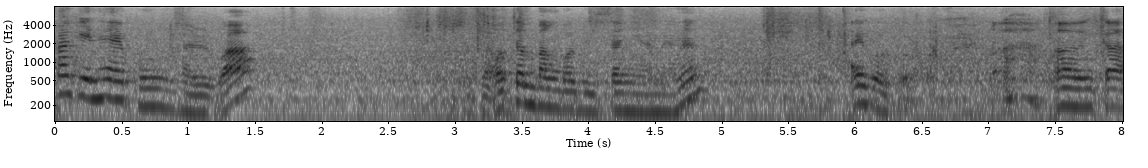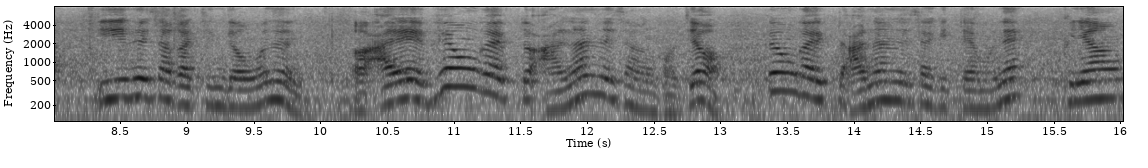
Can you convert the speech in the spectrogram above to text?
확인해 본 결과 어떤 방법이 있었냐면은 아이고 아이고 어, 그러니까 이 회사 같은 경우는 어, 아예 회원 가입도 안 한 회사인 거죠. 회원 가입도 안 한 회사이기 때문에 그냥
